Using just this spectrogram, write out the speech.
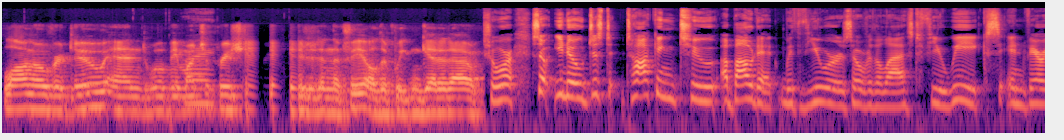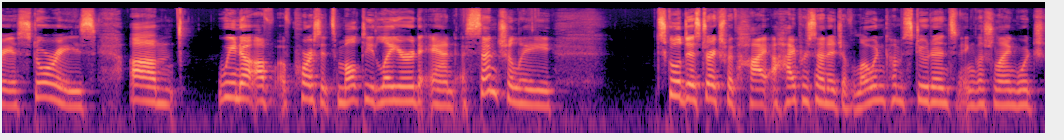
long overdue and will be much Right. appreciated in the field if we can get it out. Sure. So, you know, just talking to about it with viewers over the last few weeks in various stories, um, we know, of, of course, it's multi-layered and essentially school districts with high, a high percentage of low-income students and English language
